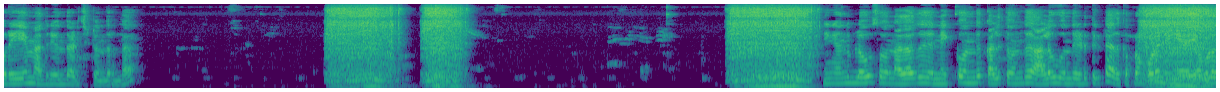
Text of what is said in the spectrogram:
ஒரே மாதிரி வந்து அடிச்சிட்டு வந்துருங்க. நீங்கள் வந்து ப்ளவுஸ் வந்து அதாவது நெக்கு வந்து கழுத்தை வந்து அளவு வந்து எடுத்துக்கிட்டு அதுக்கப்புறம் கூட நீங்கள் எவ்வளோ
